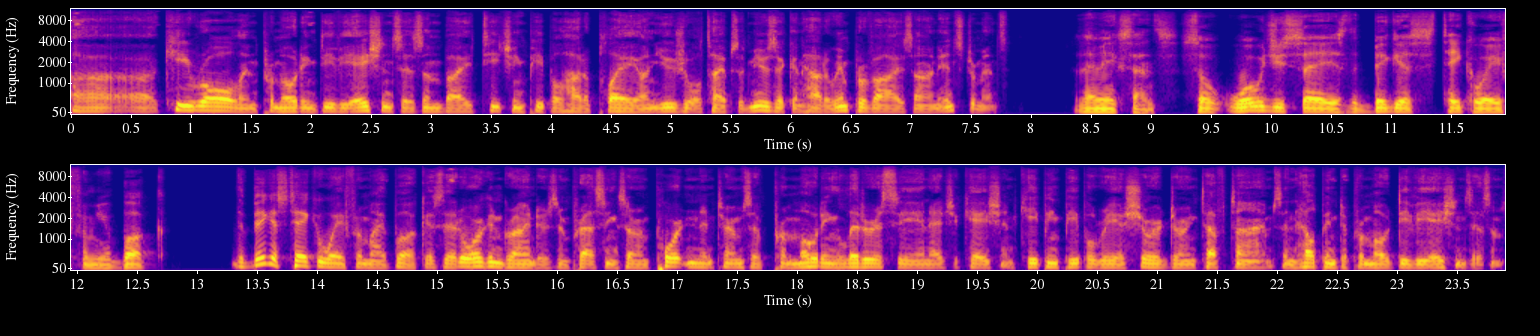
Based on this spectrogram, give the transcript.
a key role in promoting deviationism by teaching people how to play unusual types of music and how to improvise on instruments. That makes sense. So, what would you say is the biggest takeaway from your book? The biggest takeaway from my book is that organ grinders and pressings are important in terms of promoting literacy and education, keeping people reassured during tough times, and helping to promote deviationisms.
